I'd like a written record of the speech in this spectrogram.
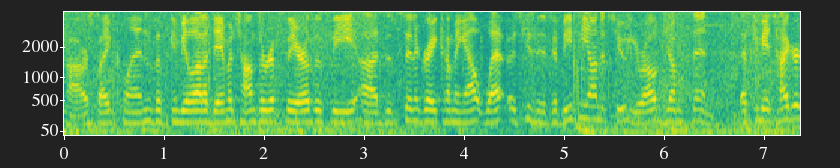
Power Sight Cleanse. That's going to be a lot of damage. Hanzo rips the air. There's the uh, Disintegrate coming out. Wet, excuse me, there's a VP onto two. Yrel jumps in. That's going to be a Tiger.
